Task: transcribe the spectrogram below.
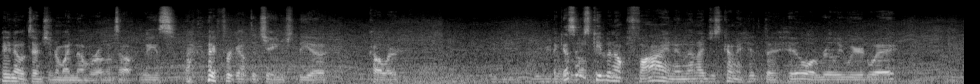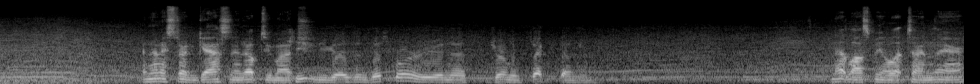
Pay no attention to my number on the top, please. I forgot to change the, uh, color. I guess I was keeping up fine, and then I just kind of hit the hill a really weird way. And then I started gassing it up too much. Keaton, you guys in Discord or are you in that German sex dungeon? And that lost me all that time there.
